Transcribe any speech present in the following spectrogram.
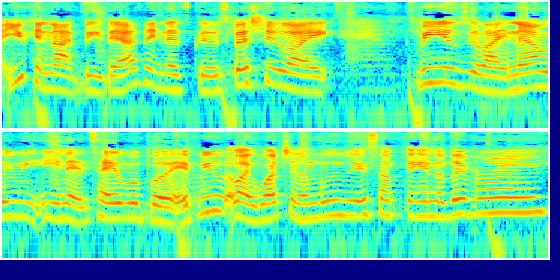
You cannot beat that. I think that's good, especially like we usually like now we be eating at table, but if you like watching a movie or something in the living room,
